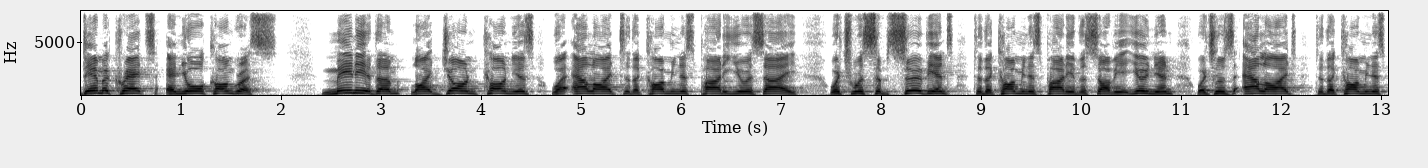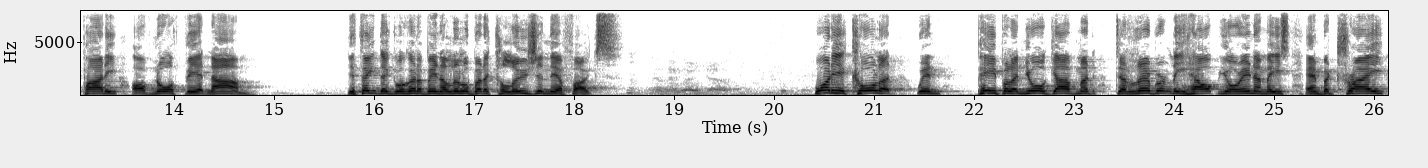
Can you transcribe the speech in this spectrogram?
Democrats and your Congress. Many of them, like John Conyers, were allied to the Communist Party USA, which was subservient to the Communist Party of the Soviet Union, which was allied to the Communist Party of North Vietnam. You think there could have been a little bit of collusion there, folks? What do you call it when people in your government deliberately help your enemies and betray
